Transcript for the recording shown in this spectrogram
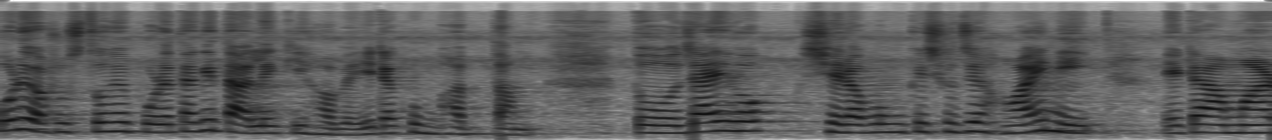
করে অসুস্থ হয়ে পড়ে থাকি তাহলে কি হবে? এটা খুব ভাবতাম। তো যাই হোক, সেরকম কিছু যে হয়নি, এটা আমার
